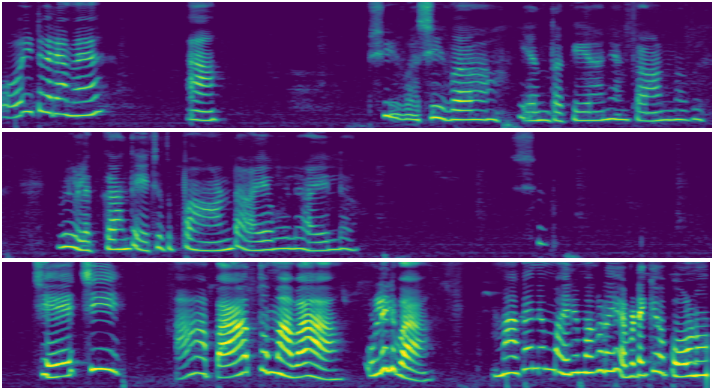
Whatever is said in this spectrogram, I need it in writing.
പോയിട്ട് വരാമേ. ആ. ശിവ ശിവ എന്തൊക്കെയാ ഞാൻ കാണുന്നത്? വിളക്കാൻ തേച്ചത് പാണ്ടായ പോലെ ആയല്ലോ. ചേച്ചി ആ പാത്തുമ്മ വാ ഉള്ളിൽ വാ. മകനും മരുമകളും എവിടേക്കോ പോണു?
